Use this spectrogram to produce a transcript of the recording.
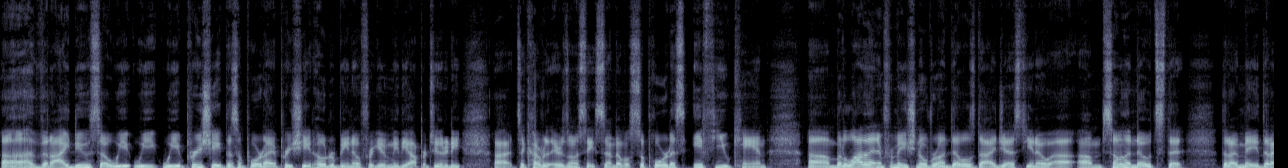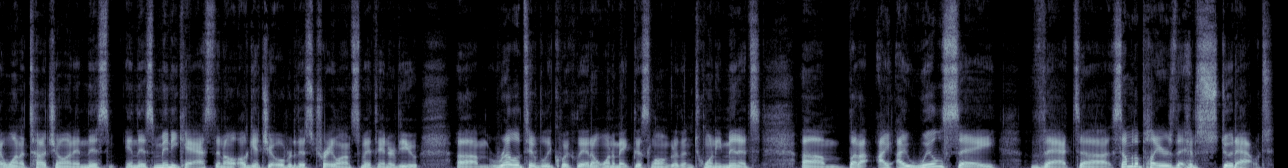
uh, that I do. So we we we appreciate the support. I appreciate Hod Rabino for giving me the opportunity uh, to cover the Arizona State Sun Devils. Support us if you can. Um, but a lot of that information over on Devils Digest. You know, uh, um, some of the notes that that I made that I want to touch on in this in this mini cast, and I'll, I'll get you over to this Trelon Smith interview um, relatively quickly. I don't want to make this longer than 20 minutes, um, but I, I will say that uh, some of the players that have stood out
